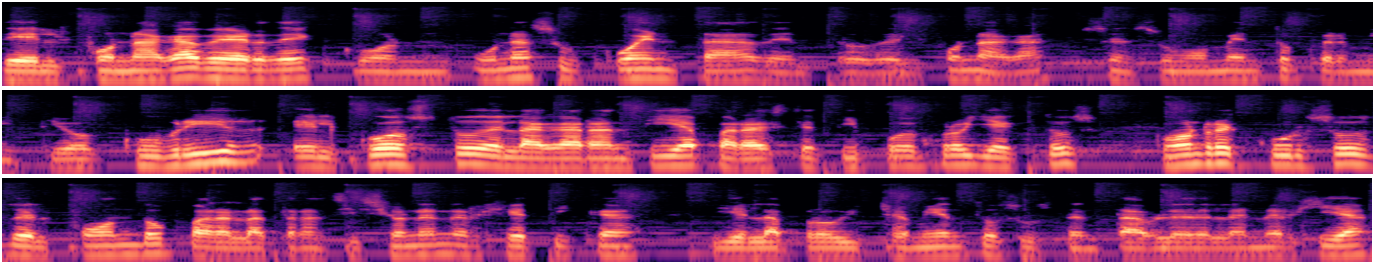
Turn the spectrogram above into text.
del FONAGA Verde con una subcuenta dentro del FONAGA. Pues en su momento permitió cubrir el costo de la garantía para este tipo de proyectos con recursos del Fondo para la Transición Energética y el aprovechamiento sustentable de la energía,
